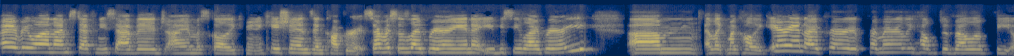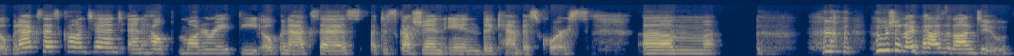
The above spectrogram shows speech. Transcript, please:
Hi, everyone. I'm Stephanie Savage. I am a scholarly communications and copyright services librarian at UBC Library. Um, and like my colleague Erin, I primarily help develop the open access content and help moderate the open access discussion in the Canvas course. Um, who should I pass it on to?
